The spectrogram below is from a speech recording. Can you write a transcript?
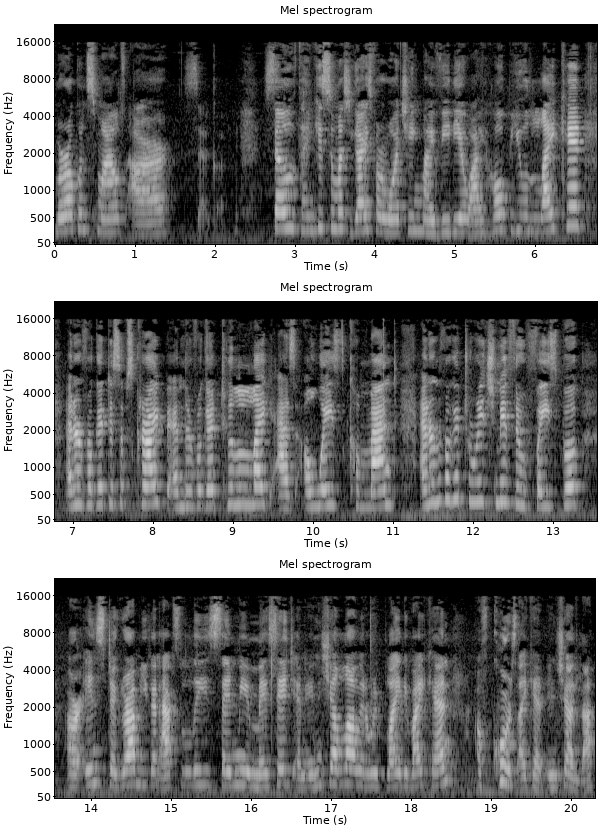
Moroccan smiles are so good. So thank you so much guys for watching my video. I hope you like it. And don't forget to subscribe. And don't forget to like as always comment. And don't forget to reach me through facebook or instagram you can absolutely send me a message and inshallah will reply if i can. Of course i can inshallah.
